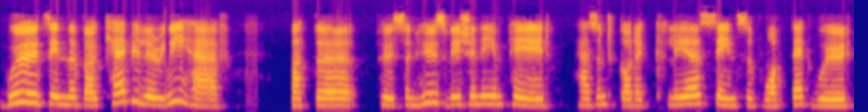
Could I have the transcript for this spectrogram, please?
words in the vocabulary we have, but the person who's visually impaired hasn't got a clear sense of what that word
